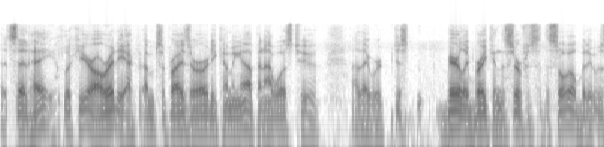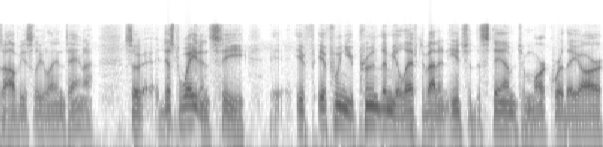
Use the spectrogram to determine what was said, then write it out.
that said, "Hey, look here already. I, I'm surprised they're already coming up," and I was too. Uh, they were just barely breaking the surface of the soil, but it was obviously lantana. So uh, just wait and see. If if when you pruned them you left about an inch of the stem to mark where they are,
